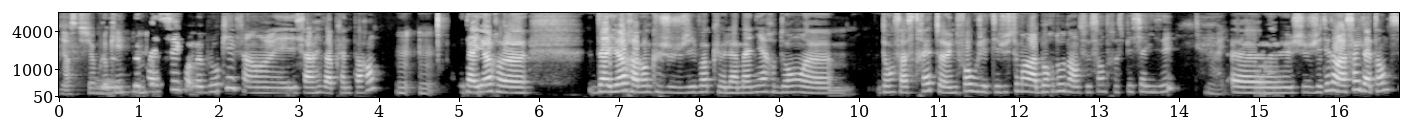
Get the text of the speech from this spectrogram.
bien sûr bloquer me, me, quoi, me bloquer. Enfin, et ça arrive à plein de parents. Mm, D'ailleurs, euh, d'ailleurs, avant que j'évoque la manière dont euh, dont ça se traite, une fois où j'étais justement à Bordeaux dans ce centre spécialisé, euh, j'étais dans la salle d'attente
